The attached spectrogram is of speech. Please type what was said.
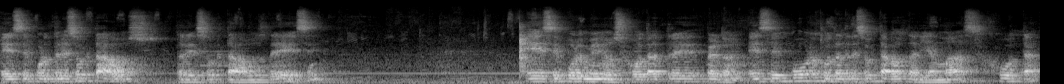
s por 3 octavos, 3 octavos de s, s por menos j3, perdón, s por j3 octavos daría más j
